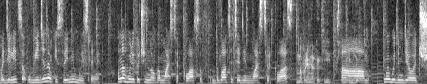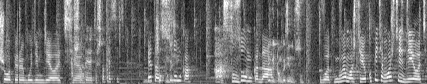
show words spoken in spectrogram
поделиться увиденным и своими мыслями. У нас будет очень много мастер-классов, 21 мастер-класс. Например, какие? Что будем А, делать? Мы будем делать шоперы, будем делать... А э, шопер это что, простите? Это сумка. А, сумка. Сумка, да. Бегать по магазинам с сумкой. Вот, вы можете ее купить, а можете сделать.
